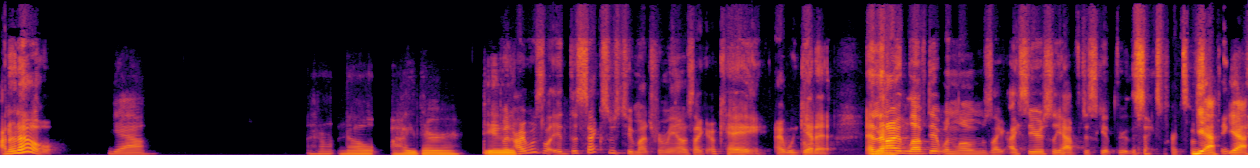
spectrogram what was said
i don't know Yeah. I don't know either, dude. But I was like, the sex was too much for me. I was like, okay, I would get it. And then I loved it when Lowen was like, I seriously have to skip through the sex parts. Yeah, yeah.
